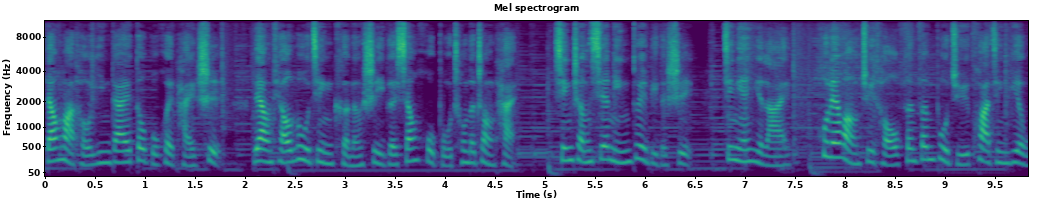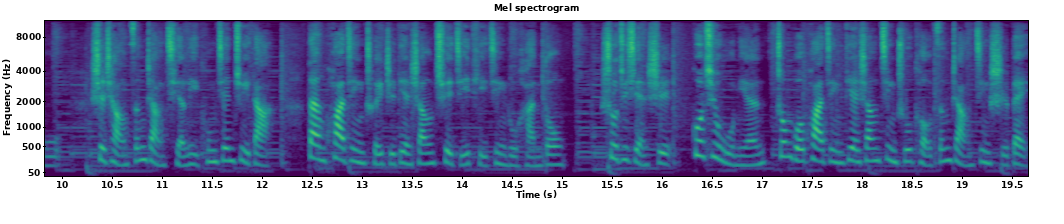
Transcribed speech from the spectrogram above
洋码头应该都不会排斥，两条路径可能是一个相互补充的状态。形成鲜明对比的是，今年以来，互联网巨头纷纷布局跨境业务，市场增长潜力空间巨大，但跨境垂直电商却集体进入寒冬。数据显示，过去五年，中国跨境电商进出口增长近十倍。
